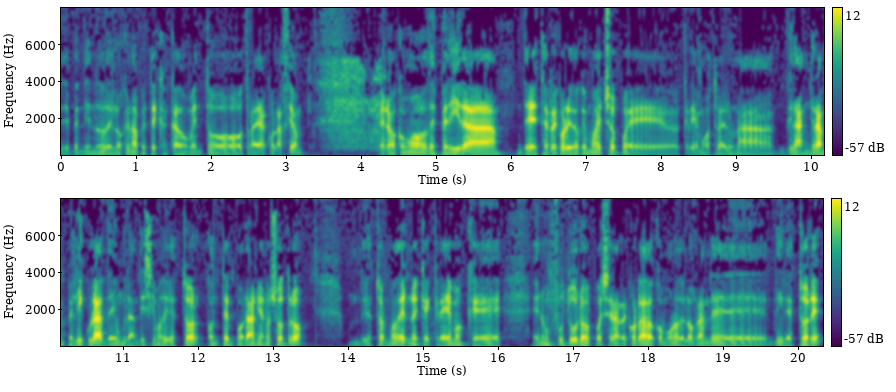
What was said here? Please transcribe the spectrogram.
dependiendo de lo que nos apetezca en cada momento trae a colación. Pero como despedida de este recorrido que hemos hecho, pues queríamos traer una gran, gran película de un grandísimo director contemporáneo a nosotros, un director moderno y que creemos que en un futuro pues será recordado como uno de los grandes directores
